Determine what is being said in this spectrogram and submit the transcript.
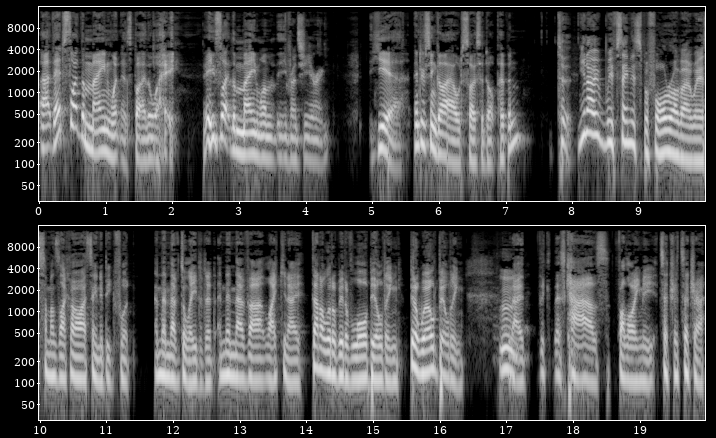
Uh, that's like the main witness, by the way. He's like the main one that everyone's sharing. Yeah. Interesting guy, old Sosa Dot Pippin. To, you know, we've seen this before, Robbo, where someone's like, "Oh, I've seen a Bigfoot," and then they've deleted it, and then they've uh, like you know done a little bit of law building, bit of world building. You know, th- there's cars following me, etc., etc.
